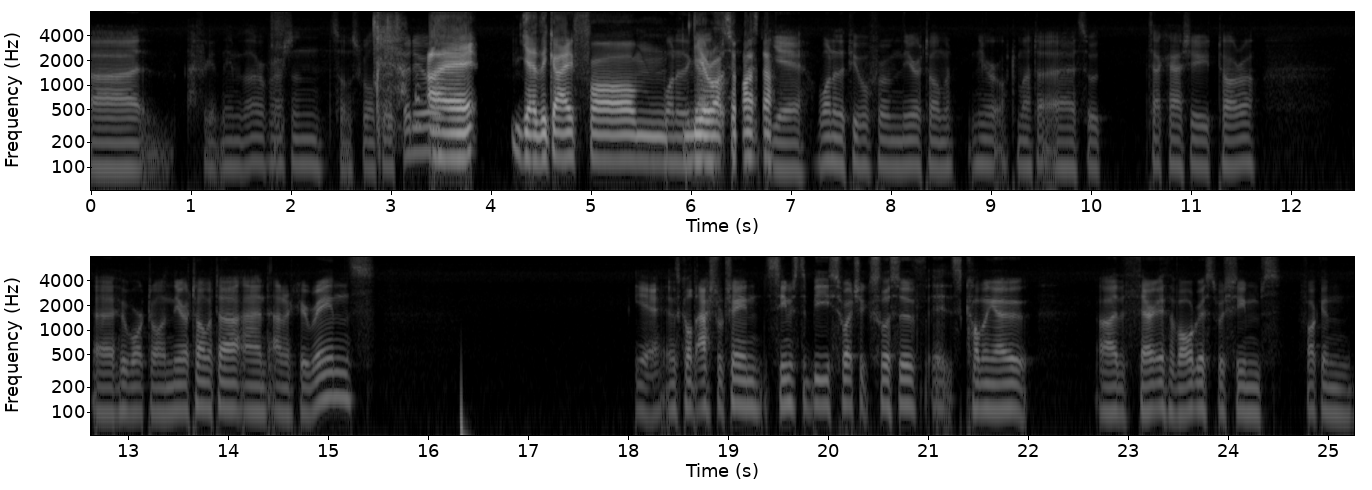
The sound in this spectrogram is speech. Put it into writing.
uh, I forget the name of the other person, so I'm scrolling through this video. I yeah, the guy from one of the Nier guys, Automata. yeah, one of the people from Nier Automata, Nier Automata. Uh, so Takashi Taura, uh, who worked on Nier Automata and Anarchy Reigns. Yeah, and it's called Astral Chain. Seems to be Switch exclusive. It's coming out uh, the thirtieth of August, which seems fucking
